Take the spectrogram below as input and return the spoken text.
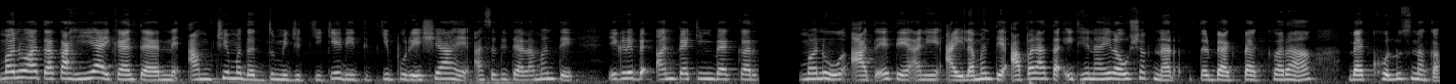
मनू आता काहीही ऐकायला तयार नाही. आमची मदत तुम्ही जितकी केली तितकी पुरेशी आहे असं ती त्याला म्हणते. इकडे बॅ अनपॅकिंग बॅग कर मनू आत येते आणि आईला म्हणते आपण आता इथे नाही राहू शकणार तर बॅग पॅक करा बॅग खोलूच नका.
